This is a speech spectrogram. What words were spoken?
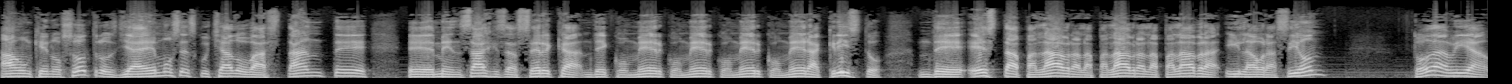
aunque nosotros ya hemos escuchado bastante eh, mensajes acerca de comer, comer, comer, comer a Cristo, de esta palabra, la palabra, la palabra y la oración, todavía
